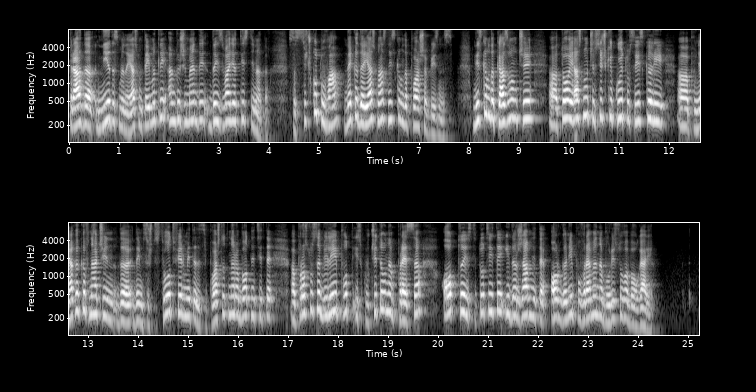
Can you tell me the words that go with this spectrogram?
трябва да ние да сме наясно, те имат ли ангажимент да, да извадят истината. С всичко това, нека да е ясно, аз не искам да плаша бизнес. Не искам да казвам, че а, то е ясно, че всички, които са искали а, по някакъв начин да, да им съществуват фирмите, да си плащат на работниците, а, просто са били под изключителна преса от институциите и държавните органи по време на Борисова България.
